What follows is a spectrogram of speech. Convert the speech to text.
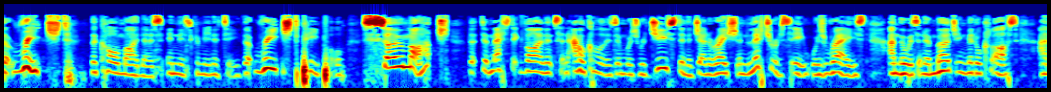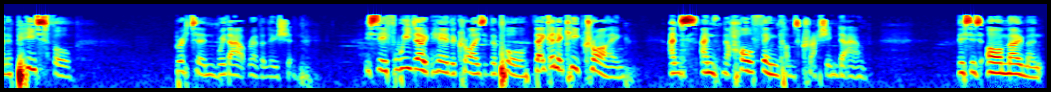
that reached the coal miners in this community, that reached people so much that domestic violence and alcoholism was reduced in a generation, literacy was raised, and there was an emerging middle class and a peaceful Britain without revolution. You see, if we don't hear the cries of the poor, they're going to keep crying, and, and the whole thing comes crashing down. This is our moment.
